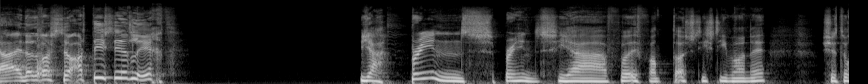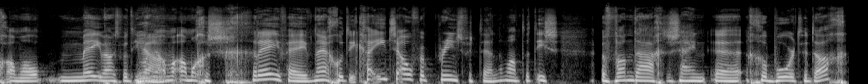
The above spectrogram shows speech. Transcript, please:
Ja, en dat was de artiest in het licht. Ja, Prince. Prince, ja, fantastisch die man, hè. Als je toch allemaal meemaakt wat Ja. man allemaal, allemaal geschreven heeft. Nou ja, goed, ik ga iets over Prince vertellen. Want het is vandaag zijn eh, geboortedag.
